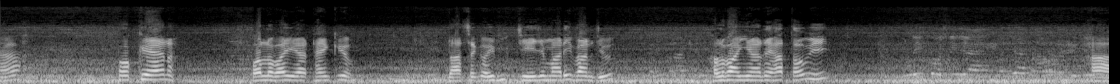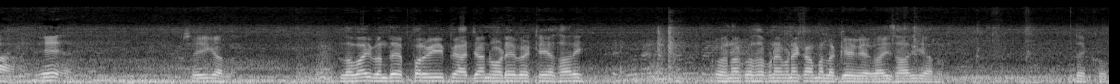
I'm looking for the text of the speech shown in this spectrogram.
ਹਾਂ? ਓਕੇ ਹੈ ਨਾ ਫੁੱਲ ਭਾਈ ਆ ਥੈਂਕ ਯੂ ਦੱਸ ਕੋਈ ਚੀਜ਼ ਮਾੜੀ ਬਣ ਜੂ। ਹਲਵਾਈਆਂ ਦੇ ਹੱਥੋਂ ਵੀ। ਹਾਂ ਇਹ ਹੈ। ਸਹੀ ਗੱਲ ਹੈ ਲੋ ਭਾਈ ਬੰਦੇ, ਉੱਪਰ ਵੀ ਪਿਆਜ਼ਾਂ ਨੂੰ ਅੜੇ ਬੈਠੇ ਆ ਸਾਰੇ। ਕੁਛ ਨਾ ਕੁਛ ਆਪਣੇ ਆਪਣੇ ਕੰਮ ਲੱਗੇ ਹੋਏ ਆ ਭਾਈ ਸਾਰੀ ਗੱਲ ਦੇਖੋ।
